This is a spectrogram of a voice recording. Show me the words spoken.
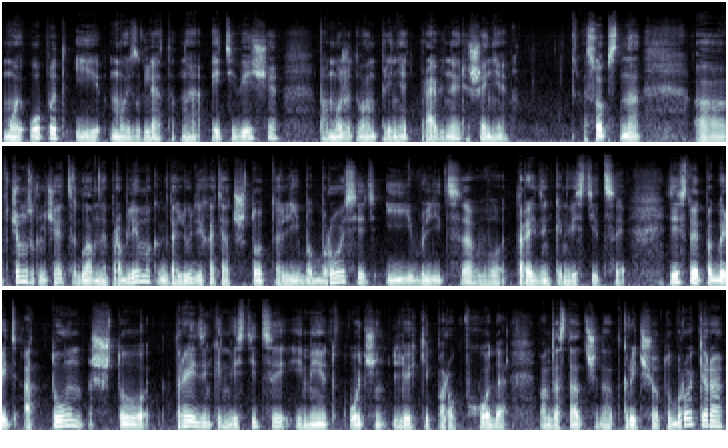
мой опыт и мой взгляд на эти вещи поможет вам принять правильное решение. Собственно, в чем заключается главная проблема, когда люди хотят что-то либо бросить и влиться в трейдинг инвестиции? Здесь стоит поговорить о том, что Трейдинг, инвестиции имеют очень легкий порог входа. Вам достаточно открыть счет у брокера,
